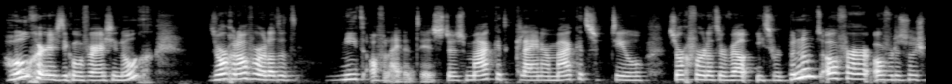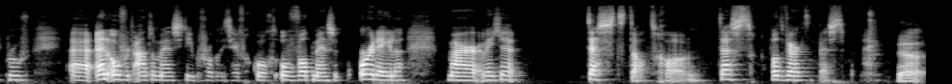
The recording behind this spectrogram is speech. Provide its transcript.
hoger is, die conversie nog, zorg er dan voor dat het niet afleidend is. Dus maak het kleiner, maak het subtiel. Zorg ervoor dat er wel iets wordt benoemd over, over de social proof. Uh, en over het aantal mensen die bijvoorbeeld iets heeft gekocht. Of wat mensen oordelen. Maar weet je, test dat gewoon. Test wat werkt het beste bij mij. Ja,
